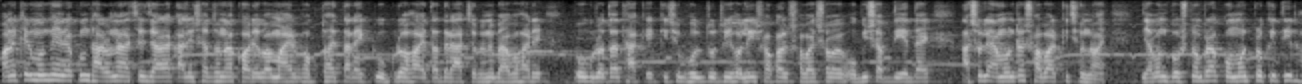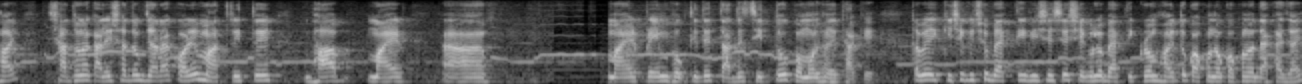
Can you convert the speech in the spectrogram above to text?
অনেকের মধ্যে এরকম ধারণা আছে, যারা কালী সাধনা করে বা মায়ের ভক্ত হয়, তারা একটু উগ্র হয়, তাদের আচরণে ব্যবহারে উগ্রতা থাকে। কিছু ভুল ত্রুটি হলেই সকাল সবাই সবাই অভিশাপ দিয়ে দেয়। আসলে এমনটা সবার কিছু নয়। যেমন বৈষ্ণবরা কোমল প্রকৃতির হয়। সাধনা কালী সাধক যারা করে, মাতৃত্বে ভাব, মায়ের মায়ের প্রেম ভক্তিতে তাদের চিত্তও কোমল হয়ে থাকে। তবে কিছু কিছু ব্যক্তি বিশেষে সেগুলো ব্যতিক্রম হয়তো কখনো কখনো দেখা যায়।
